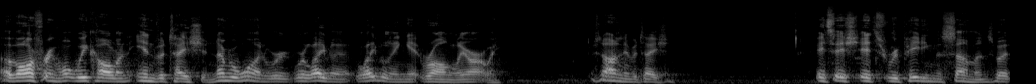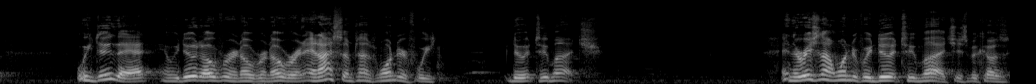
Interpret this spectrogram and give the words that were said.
of offering what we call an invitation. Number one, we're, we're labeling, labeling it wrongly, aren't we? It's not an invitation. It's, it's, it's repeating the summons, but we do that and we do it over and over and over. And, and I sometimes wonder if we do it too much. And the reason I wonder if we do it too much is because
